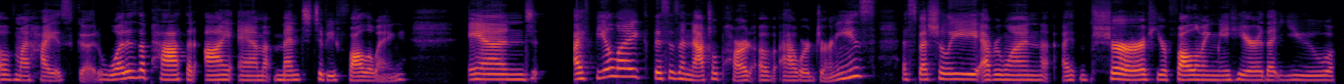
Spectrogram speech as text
of my highest good? What is the path that I am meant to be following? And I feel like this is a natural part of our journeys, especially everyone. I'm sure if you're following me here that you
